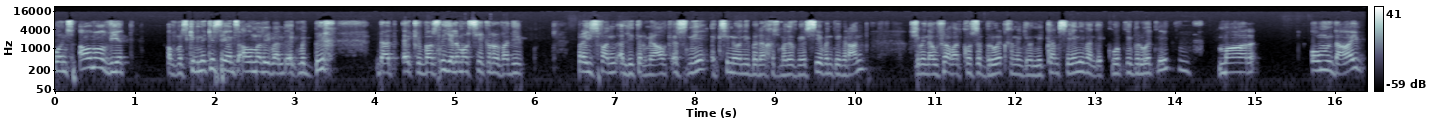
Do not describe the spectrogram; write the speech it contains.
Ons almal weet of miskien net sê ons almal want ek moet bieg dat ek was nie heeltemal seker oor wat die prys van 'n liter melk is nie. Ek sien nou in die berig is min of meer R17. As jy my nou vra wat kos 'n brood gaan ek jou nie kan sê nie want ek koop nie brood nie. Hmm. Maar om daai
